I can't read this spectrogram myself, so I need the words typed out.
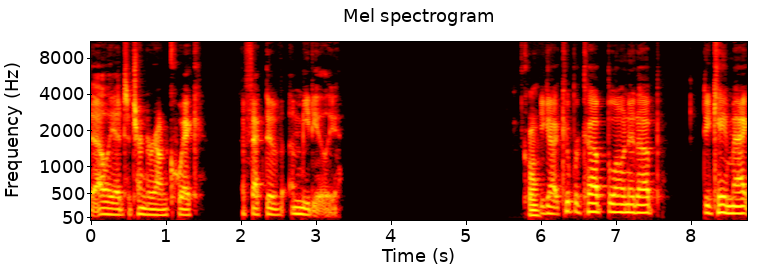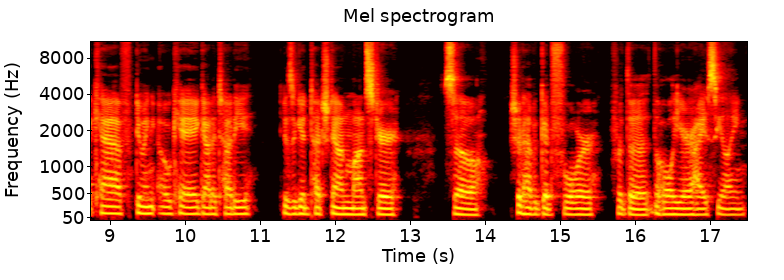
Elliott to turn around quick, effective immediately. Cool. You got Cooper Kupp blowing it up. DK Metcalf doing okay. Got a tutty. He's a good touchdown monster. So should have a good floor for the the whole year. High ceiling.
